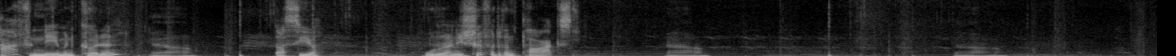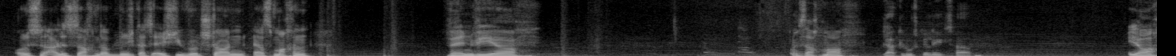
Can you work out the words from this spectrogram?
Hafen nehmen können? Ja, Das hier. Wo du dann die Schiffe drin parkst. ja. Ja. Und das sind alles Sachen, da bin ich ganz ehrlich, die würde ich dann erst machen, wenn wir, sag mal, Jagdlut gelegt haben. ja,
